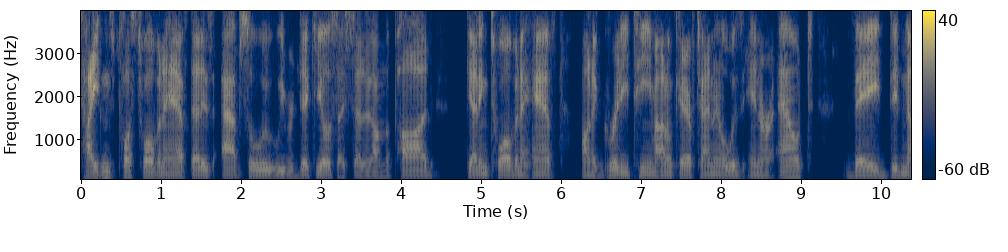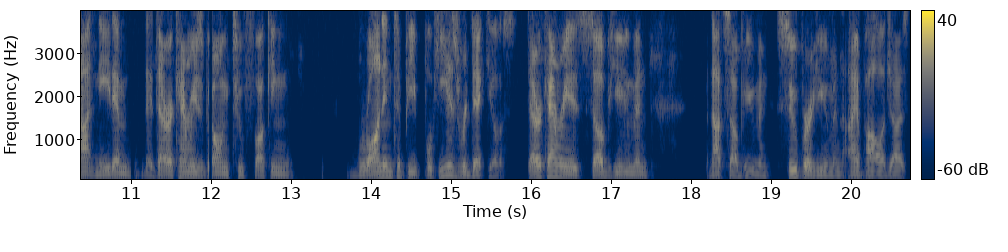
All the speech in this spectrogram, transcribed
Titans plus 12 and a half. That is absolutely ridiculous. I said it on the pod. Getting 12 and a half on a gritty team. I don't care if Tannehill was in or out. They did not need him. Derrick Henry is going to fucking run into people. He is ridiculous. Derrick Henry is subhuman, not subhuman, superhuman. I apologize.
